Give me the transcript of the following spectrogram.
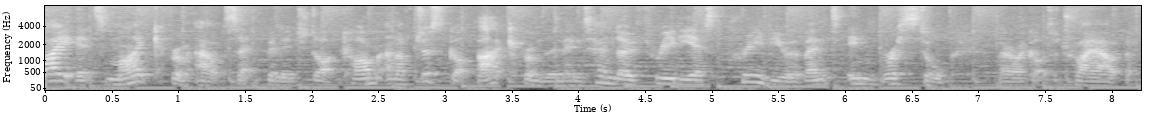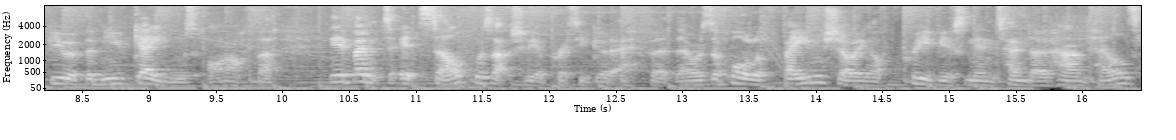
Hi, it's Mike from OutsetVillage.com and I've just got back from the Nintendo 3DS preview event in Bristol where I got to try out a few of the new games on offer. The event itself was actually a pretty good effort. There was a Hall of Fame showing off previous Nintendo handhelds,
